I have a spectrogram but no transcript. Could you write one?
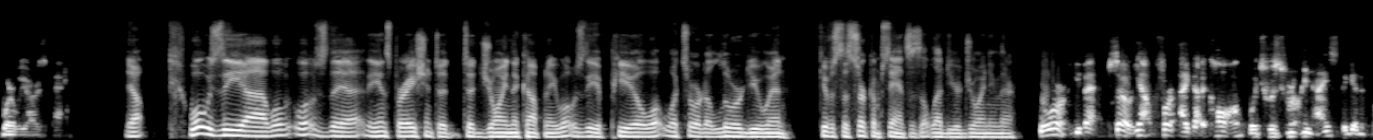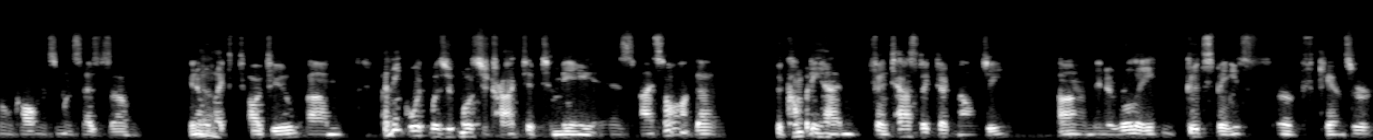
where we are today. Yep. What was the uh, what, what was the the inspiration to to join the company? What was the appeal? What what sort of lured you in? Give us the circumstances that led to your joining there. Sure, you bet. So yeah, for I got a call, which was really nice to get a phone call when someone says, um, you know, yeah. would like to talk to you. Um, I think what was most attractive to me is I saw that the company had fantastic technology um, in a really good space of cancer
